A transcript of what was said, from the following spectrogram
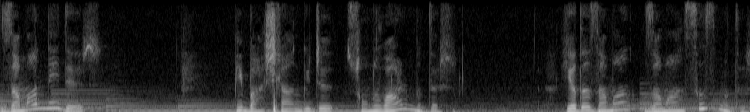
Zaman nedir? Bir başlangıcı, sonu var mıdır? Ya da zaman zamansız mıdır?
